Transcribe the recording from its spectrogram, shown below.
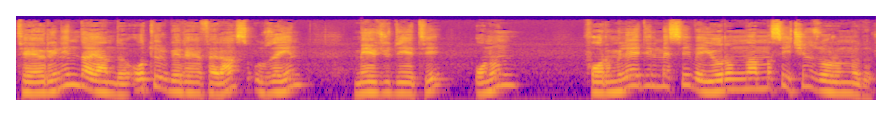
Teorinin dayandığı o tür bir referans uzayın mevcudiyeti onun formüle edilmesi ve yorumlanması için zorunludur.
